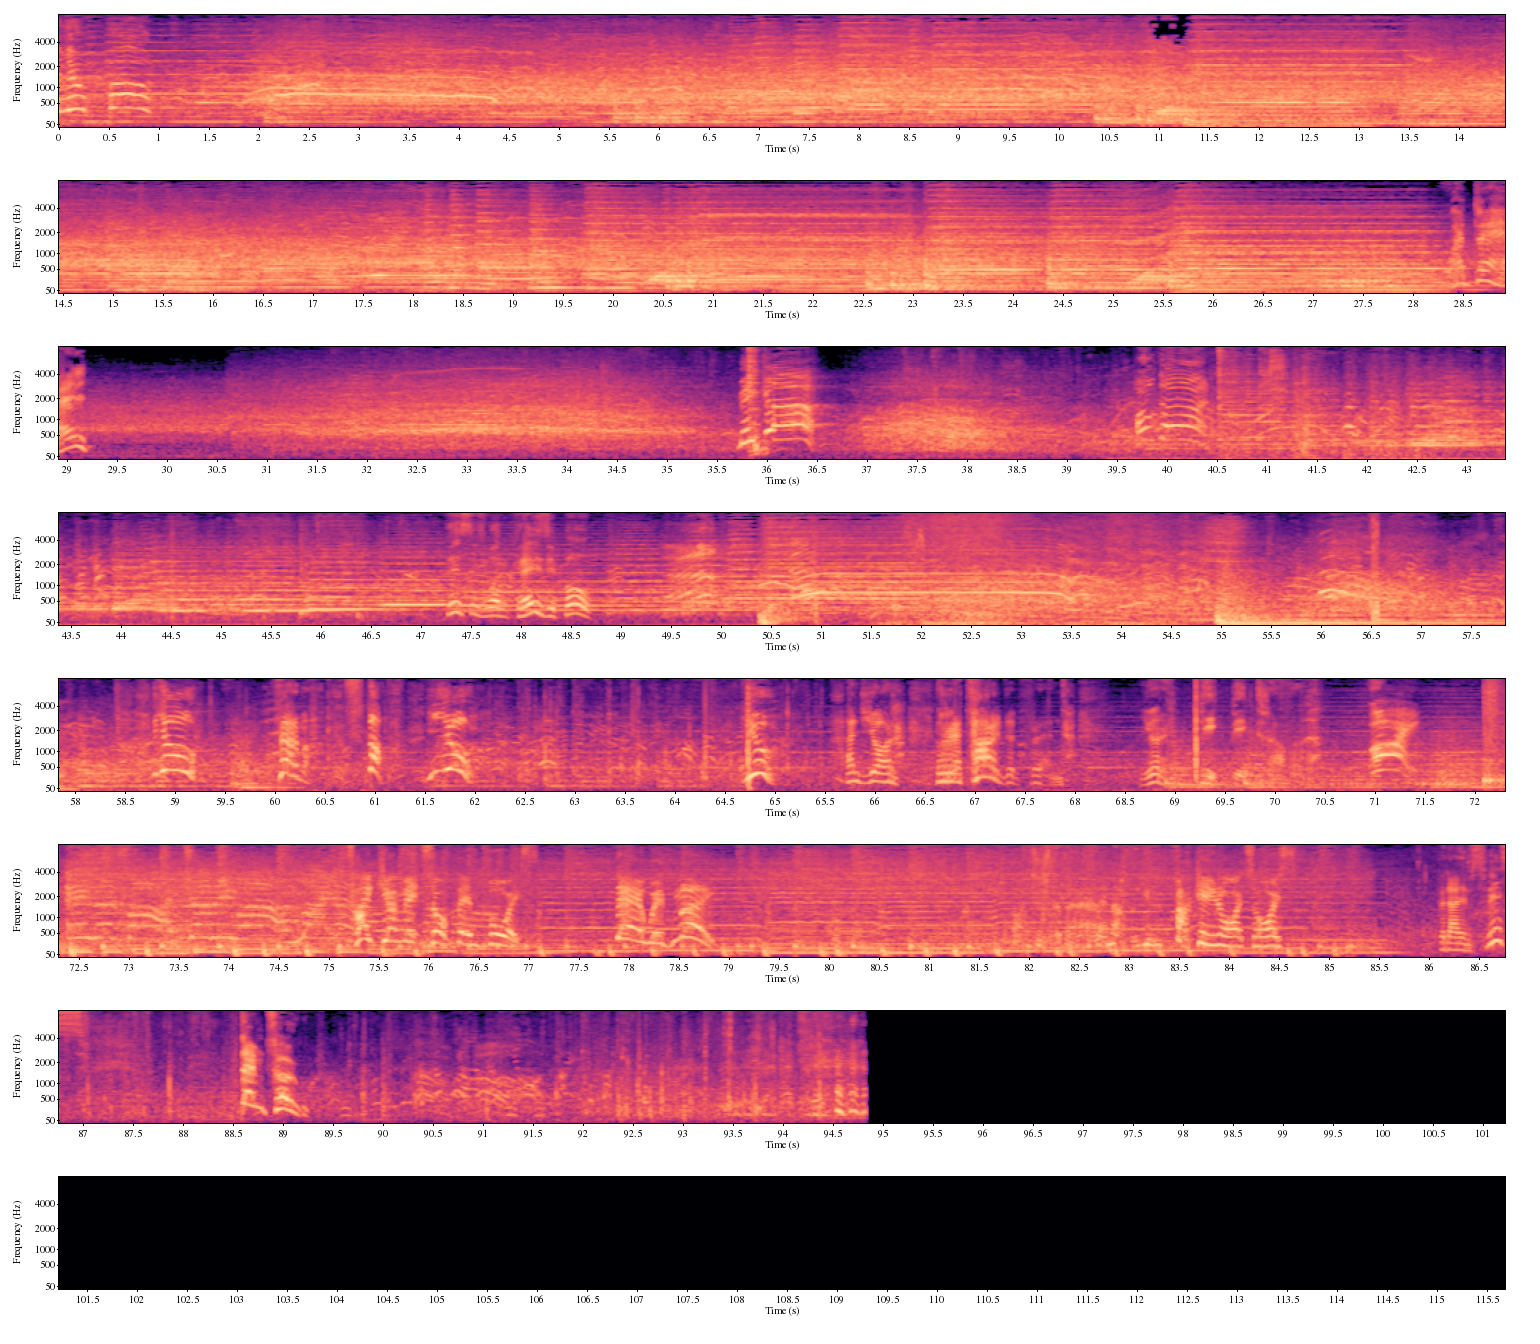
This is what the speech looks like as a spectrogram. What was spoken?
The Mieke! Hold on! This is one crazy Pope. And your retarded friend. You're in big, big trouble. Oi! Take your mitts off them boys! They're with me! I've just about had enough of you fucking white eyes. But I am Swiss. Them two!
